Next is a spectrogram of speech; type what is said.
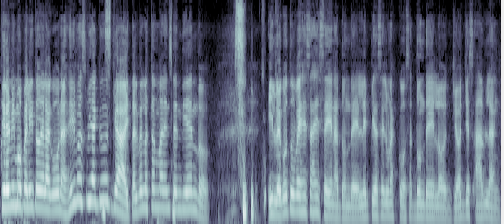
Tiene el mismo pelito de Laguna. He must be a good guy. Tal vez lo están malentendiendo. Y luego tú ves esas escenas donde él empieza a hacerle unas cosas, donde los judges hablan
